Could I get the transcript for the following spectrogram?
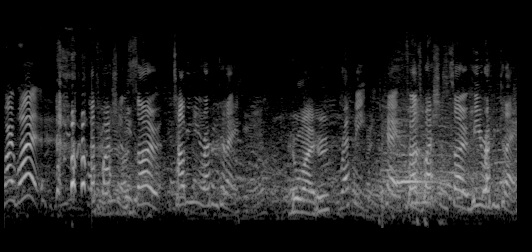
Wait, what? First question. So, tell me who you're repping today. Who am I who? Reppy. Okay, first question. So, who are you repping today?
